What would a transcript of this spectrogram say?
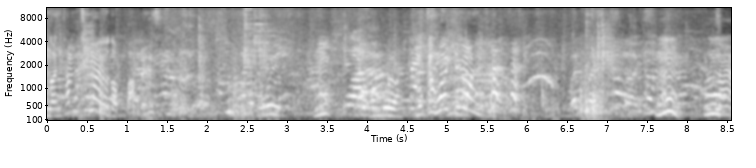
이건 참치 마요 덮밥. 음, 뭐야? 이게 훨씬 맛있어. 음, 좋네.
